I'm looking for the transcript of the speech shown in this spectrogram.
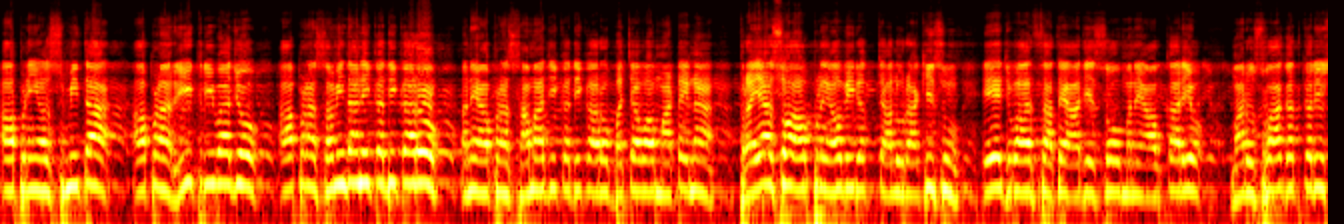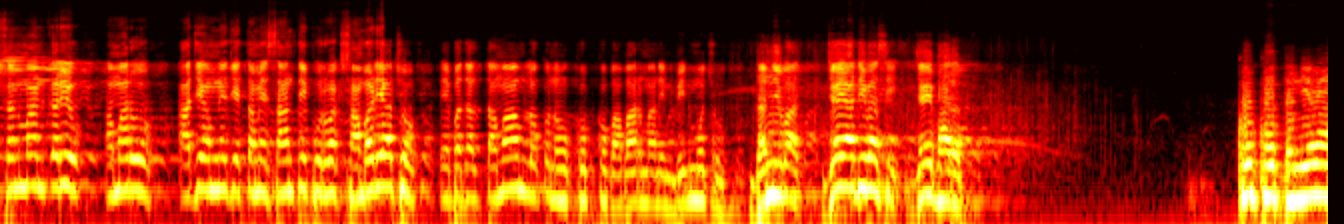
આપણી અસ્મિતા, આપણા રીત રિવાજો આપણા સંવિધાનિક અધિકારો અને આપણા સામાજિક અધિકારો બચાવવા માટેના પ્રયાસો આપણે અવિરત ચાલુ રાખીશું. એ જ વાત સાથે આજે સૌ મને આવકાર્યો. મારું સ્વાગત કર્યું, સન્માન કર્યું. અમારું આજે અમને જે તમે શાંતિપૂર્વક સાંભળ્યા છો, એ બદલ તમામ લોકોનો હું ખૂબ ખૂબ આભાર માનીને વિનમું છું. ધન્યવાદ. જય આદિવાસી. જય ભારત. ખૂબ ખૂબ ધન્યવાદ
